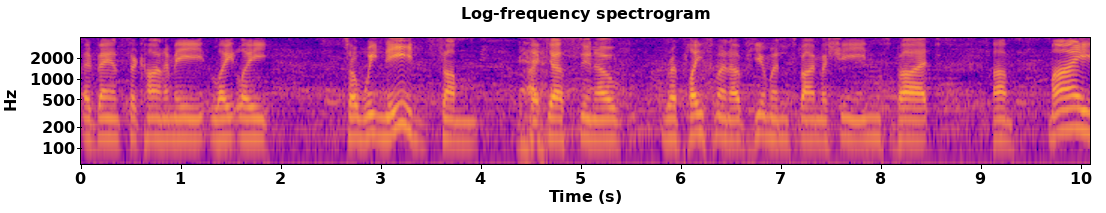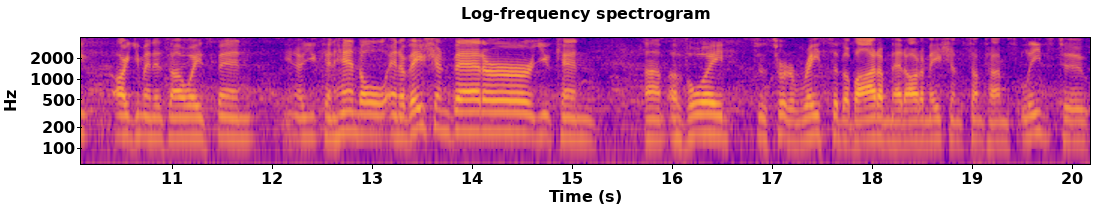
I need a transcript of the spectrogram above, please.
advanced economy lately, so we need some, yeah. I guess, you know, replacement of humans by machines, but um, my argument has always been, you know, you can handle innovation better, you can um, avoid the sort of race to the bottom that automation sometimes leads to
